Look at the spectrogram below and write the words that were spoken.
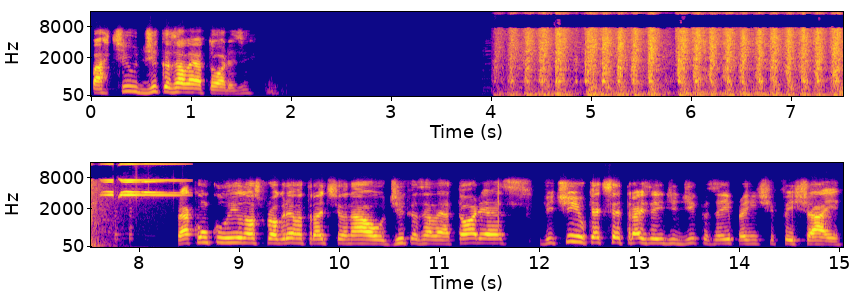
Partiu dicas aleatórias, hein? Para concluir o nosso programa tradicional, dicas aleatórias. Vitinho, o que é que você traz aí de dicas aí para a gente fechar aí?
